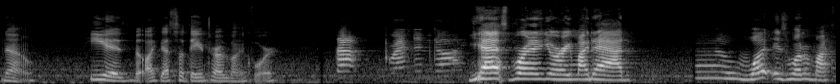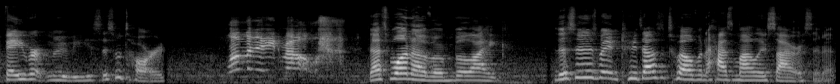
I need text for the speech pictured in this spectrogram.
No. He is, but like that's what the intro I was going for. That Brendon guy. Yes, Brendon Urie, my dad. What is one of my favorite movies? This one's hard. Lemonade mouth. That's one of them, but like, this movie was made in 2012 and it has Miley Cyrus in it.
